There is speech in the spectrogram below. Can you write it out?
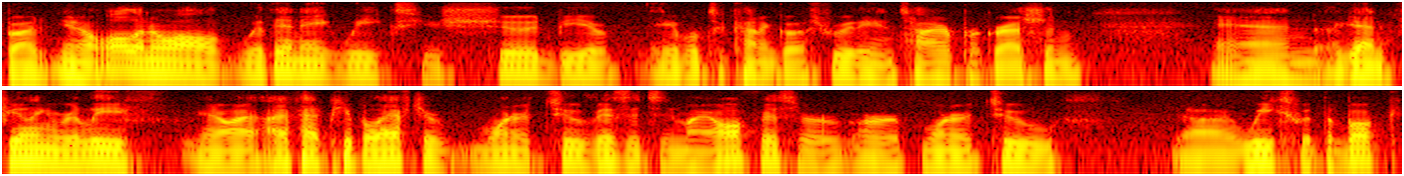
But you know, all in all, within eight weeks, you should be able to kind of go through the entire progression. And again, feeling relief. You know, I, have had people after one or two visits in my office, or or one or two uh, weeks with the book,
